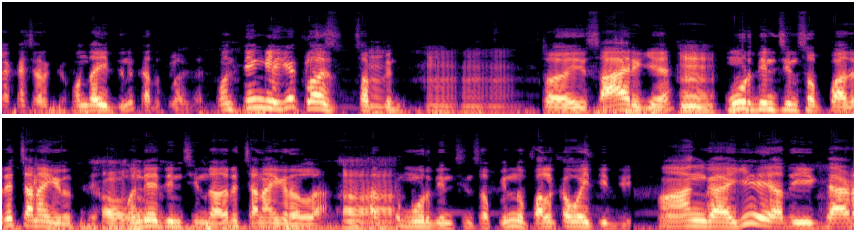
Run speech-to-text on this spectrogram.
ಲೆಕ್ಕಾಚಾರಕ್ಕೆ ಒಂದ್ ಐದ್ ದಿನಕ್ಕೆ ಅದು ಕ್ಲೋಸ್ ಆಗುತ್ತೆ. ಒಂದ್ ತಿಂಗಳಿಗೆ ಕ್ಲೋಸ್ ಸೊಪ್ಪಿನ. ಈ ಸಾರಿಗೆ ಮೂರ್ ದಿನಸಿನ ಸೊಪ್ಪು ಆದ್ರೆ ಚೆನ್ನಾಗಿರುತ್ತೆ. ಒಂದೇ ದಿನಸಿಂದ ಆದ್ರೆ ಚೆನ್ನಾಗಿರಲ್ಲ. ಅದಕ್ಕೆ ಮೂರ್ ದಿನಸಿನ ಸೊಪ್ಪು. ಇನ್ನು ಫಲಕ ಹೋಯ್ತಿದ್ವಿ. ಹಂಗಾಗಿ ಅದು ಈಗ ಬೇಡ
